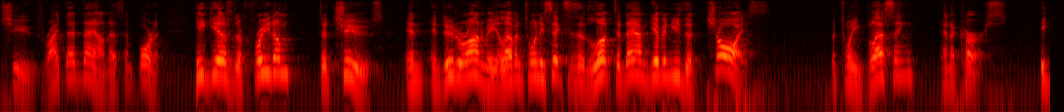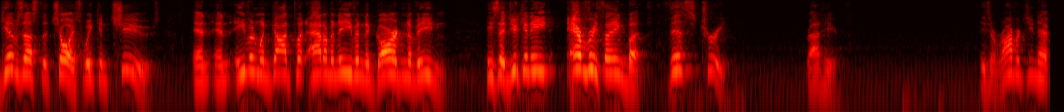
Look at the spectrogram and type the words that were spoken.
choose. Write that down, that's important. He gives the freedom to choose in, in Deuteronomy 11 26, he says, Look, today I'm giving you the choice between blessing and a curse. He gives us the choice. We can choose. And, and even when God put Adam and Eve in the Garden of Eden, He said, You can eat everything but this tree right here. He said, Robert, you didn't have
